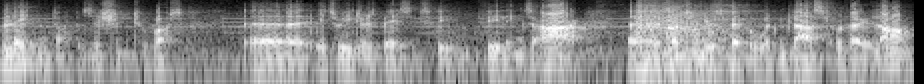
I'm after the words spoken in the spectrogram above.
blatant opposition to what uh, its readers' basic feel- feelings are. Such a newspaper wouldn't last for very long.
